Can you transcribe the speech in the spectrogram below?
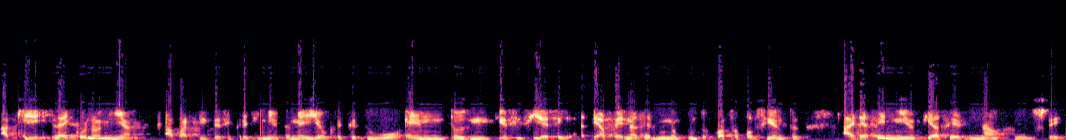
a que la economía, a partir de ese crecimiento mediocre que tuvo en 2017 de apenas el 1.4%, haya tenido que hacer un ajuste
